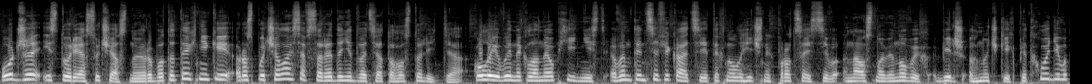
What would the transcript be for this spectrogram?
Отже, історія сучасної робототехніки розпочалася всередині ХХ століття, коли виникла необхідність в інтенсифікації технологічних процесів на основі нових, більш гнучких підходів,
